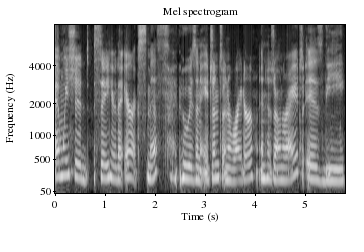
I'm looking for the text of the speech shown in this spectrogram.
And we should say here that Eric Smith, who is an agent and a writer in his own right, is the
